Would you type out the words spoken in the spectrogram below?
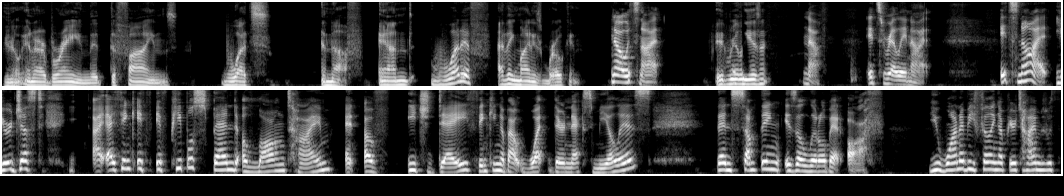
you know, in our brain that defines what's enough and what if I think mine is broken? No, it's not. It really isn't? No, it's really not. It's not. You're just, I, I think if, if people spend a long time of each day thinking about what their next meal is, then something is a little bit off. You want to be filling up your times with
